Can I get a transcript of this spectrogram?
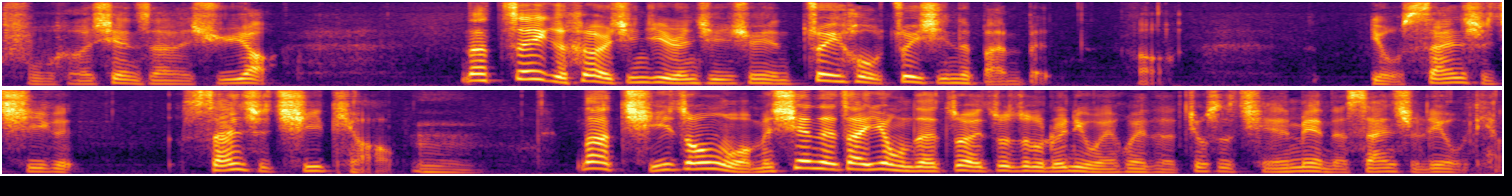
符合现在的需要。那这个《赫尔辛基人权宣言》最后最新的版本，哦，有三十七个，三十七条。嗯。那其中我们现在在用的在做这个伦理委员会的，就是前面的三十六条，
